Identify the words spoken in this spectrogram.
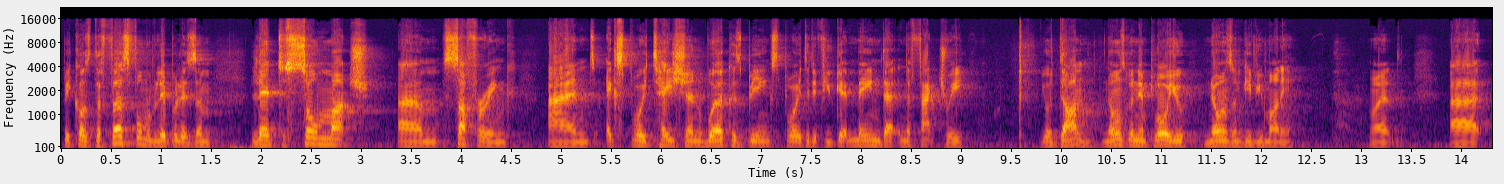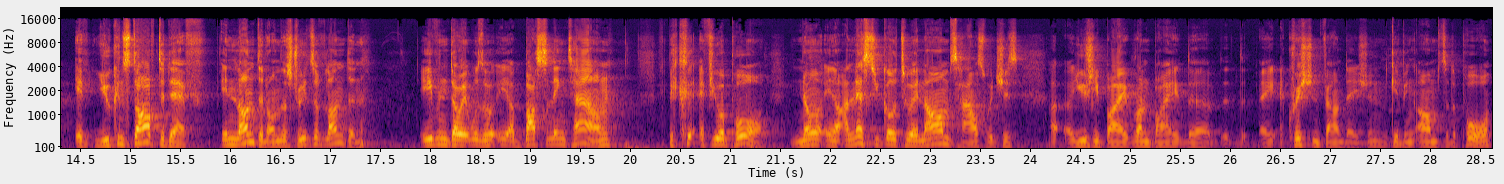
because the first form of liberalism led to so much um, suffering and exploitation, workers being exploited. If you get maimed in the factory, you're done. No one's going to employ you. No one's going to give you money, right? Uh, if you can starve to death in London, on the streets of London even though it was a, a bustling town, because if you were poor. No, you know, unless you go to an almshouse, which is uh, uh, usually by, run by the, the, a, a, Christian foundation, giving alms to the poor,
